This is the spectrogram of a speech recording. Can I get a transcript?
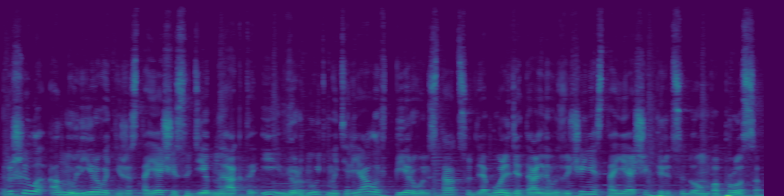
решила аннулировать нижестоящие судебные акты и вернуть материалы в первую инстанцию для более детального изучения стоящих перед судом вопросов.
